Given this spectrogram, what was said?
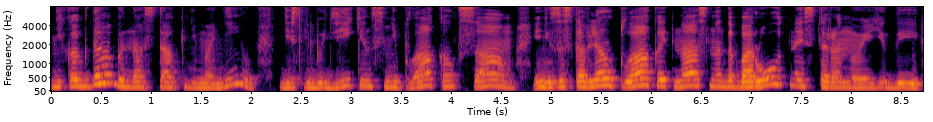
никогда бы нас так не манил, если бы Диккенс не плакал сам и не заставлял плакать нас над оборотной стороной еды,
